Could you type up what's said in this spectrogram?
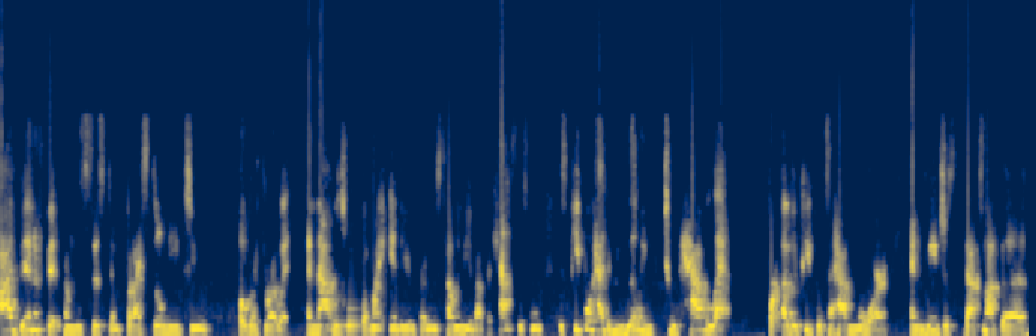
I benefit from the system, but I still need to overthrow it. And that was what my Indian friend was telling me about the caste system is people had to be willing to have less for other people to have more. And we just that's not the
